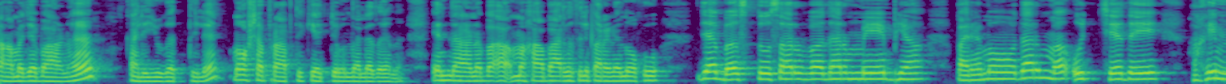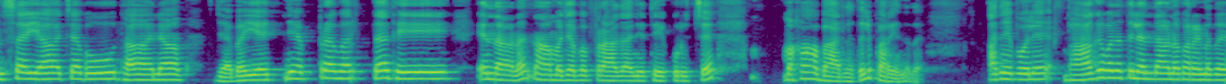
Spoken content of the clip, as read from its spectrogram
നാമജപമാണ് കലിയുഗത്തിൽ മോക്ഷപ്രാപ്തിക്ക് ഏറ്റവും നല്ലത് എന്ന്. എന്താണ് മഹാഭാരതത്തിൽ പറയണത് നോക്കൂ. ജപസ്തു സർവധർമ്മേഭ്യ പരമോധർമ്മ ഉച്ചതേ അഹിംസയാ ച ബോധാനാം. ജപയജ്ഞപ്രവർത്തതേ എന്നാണ് നാമജപ പ്രാധാന്യത്തെക്കുറിച്ച് മഹാഭാരതത്തിൽ പറയുന്നത്. അതേപോലെ ഭാഗവതത്തിൽ എന്താണ് പറയണത്?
